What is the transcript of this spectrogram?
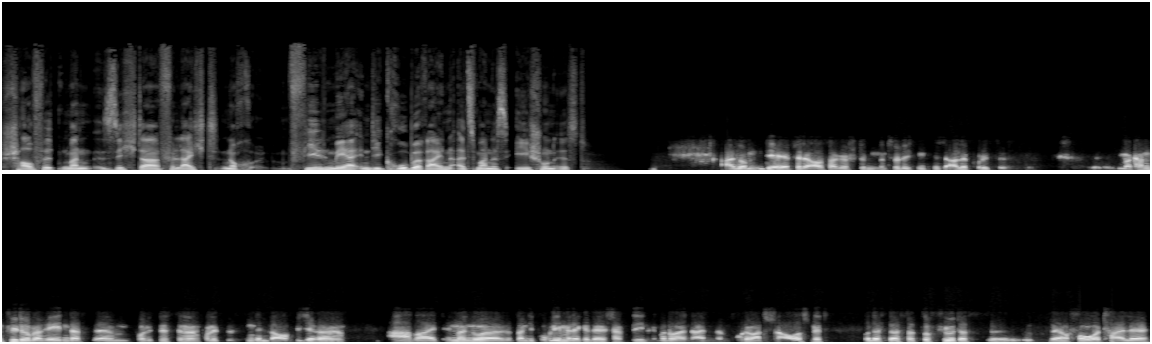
Schaufelt man sich da vielleicht noch viel mehr in die Grube rein, als man es eh schon ist? Also die Hälfte der Aussage stimmt. Natürlich sind nicht alle Polizisten. Man kann viel darüber reden, dass ähm, Polizistinnen und Polizisten im Laufe ihrer Arbeit immer nur sozusagen die Probleme der Gesellschaft sehen, immer nur einen, einen problematischen Ausschnitt und dass das dazu führt, dass äh, ja, Vorurteile,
